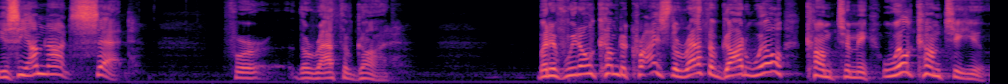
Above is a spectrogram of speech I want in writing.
You see, I'm not set for the wrath of God. But if we don't come to Christ, the wrath of God will come to me, will come to you.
